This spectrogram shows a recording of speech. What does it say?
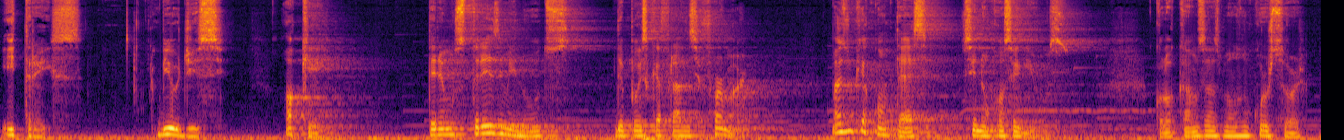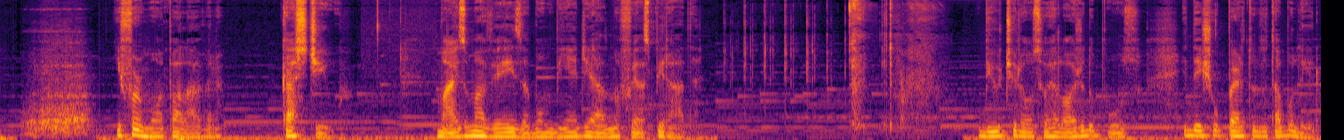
e 3. Bill disse: Ok, teremos 13 minutos depois que a frase se formar. Mas o que acontece se não conseguimos? Colocamos as mãos no cursor e formou a palavra castigo. Mais uma vez a bombinha de asma foi aspirada. Bill tirou seu relógio do pulso e deixou perto do tabuleiro.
